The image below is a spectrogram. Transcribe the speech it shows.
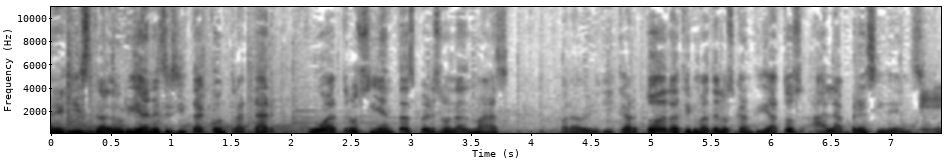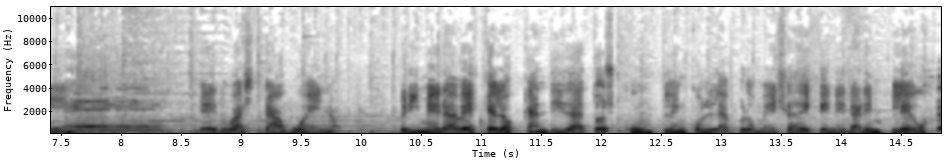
Registraduría necesita contratar 400 personas más para verificar todas las firmas de los candidatos a la presidencia. Eh, pero hasta bueno. Primera vez que los candidatos cumplen con la promesa de generar empleo.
